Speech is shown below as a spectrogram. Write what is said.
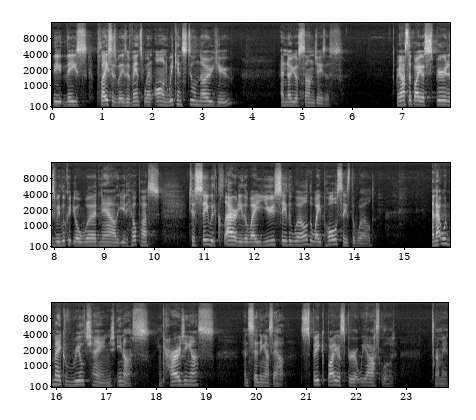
the, these places where these events went on, we can still know you and know your Son, Jesus. We ask that by your Spirit, as we look at your word now, that you'd help us to see with clarity the way you see the world, the way Paul sees the world. And that would make real change in us, encouraging us and sending us out. Speak by your Spirit, we ask, Lord. Amen.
